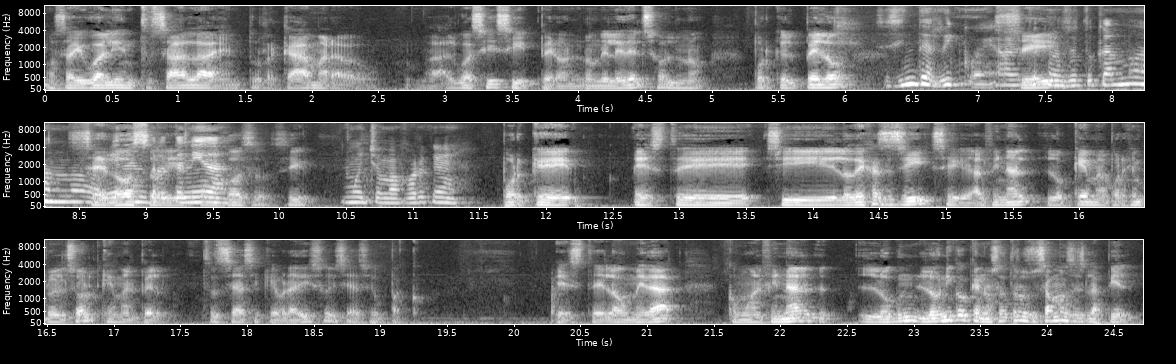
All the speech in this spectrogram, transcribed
O sea, igual y en tu sala, en tu recámara o algo así, sí, pero en donde le dé el sol, no. Porque el pelo Se siente rico, ¿eh? Ahorita Sí. que lo estoy tocando ando bien sedoso y entretenida. esponjoso, sí. Mucho mejor que... Porque este, si lo dejas así, se, al final lo quema. Por ejemplo, el sol quema el pelo. Entonces se hace quebradizo y se hace opaco. Este, la humedad, como al final, lo, lo único que nosotros usamos es la piel.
